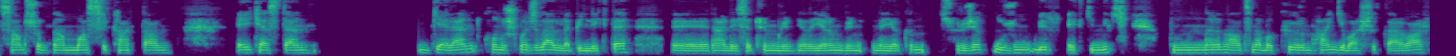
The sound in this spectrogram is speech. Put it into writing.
Samsung'dan, Mastercard'dan, Acast'ten gelen konuşmacılarla birlikte e, neredeyse tüm gün ya da yarım güne yakın sürecek uzun bir etkinlik. Bunların altına bakıyorum hangi başlıklar var.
